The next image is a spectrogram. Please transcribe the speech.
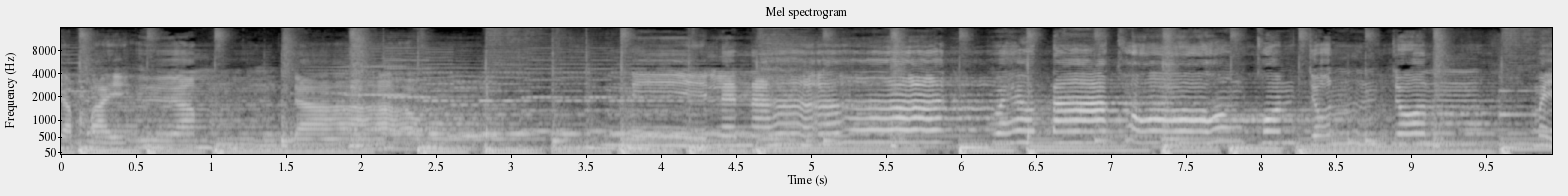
จะไปเอื้อมดาว นี่แหละนะ แววตาของคนจนจน ไม่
